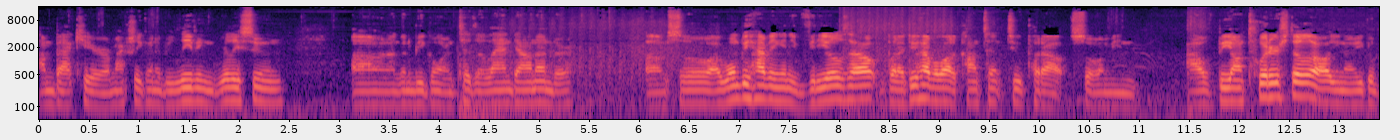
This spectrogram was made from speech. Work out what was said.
I'm back here. I'm actually going to be leaving really soon, uh, and I'm going to be going to the land down under. Um, so I won't be having any videos out, but I do have a lot of content to put out. So I mean, I'll be on Twitter still. I'll, you know, you can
